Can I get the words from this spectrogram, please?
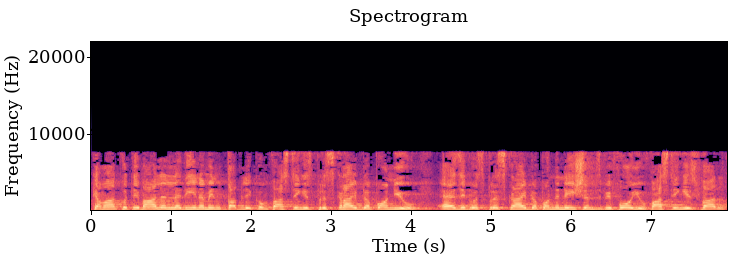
Kama kutiba ala alladhina min qablikum. Fasting is prescribed upon you as it was prescribed upon the nations before you. Fasting is farz.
